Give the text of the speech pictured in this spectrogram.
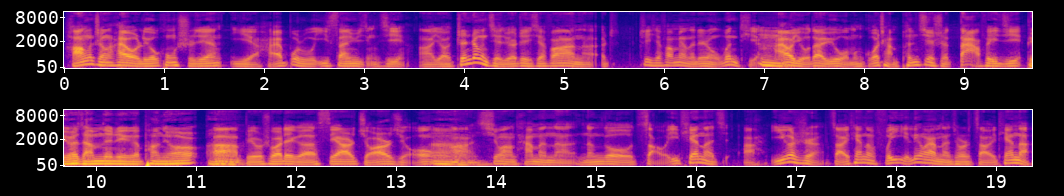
航程还有留空时间也还不如一三预警机啊。要真正解决这些方案呢，呃这些方面的这种问题，嗯还要有待于我们国产喷气式大飞机。比如咱们的这个胖妞啊，，比如说这个 CR 九二九嗯啊，希望他们呢能够早一天呢啊，一个是早一天的服役，另外呢就是早一天的，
